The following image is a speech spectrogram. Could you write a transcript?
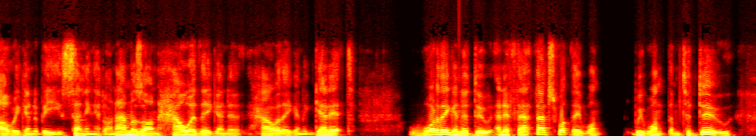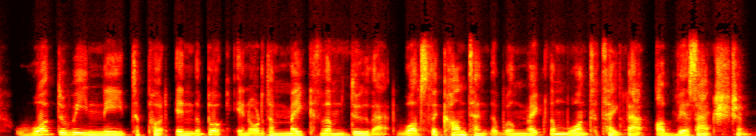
Are we going to be selling it on Amazon? How are they going to How are they going to get it? what are they going to do and if that that's what they want we want them to do what do we need to put in the book in order to make them do that what's the content that will make them want to take that obvious action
